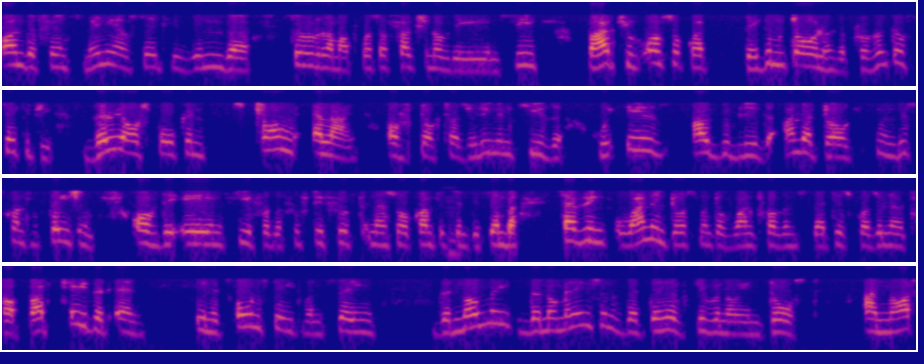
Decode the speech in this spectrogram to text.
on the fence. Many have said he's in the Cyril Ramaphosa faction of the ANC. But you've also got Bheki Mtolo, the provincial secretary, very outspoken, strong ally of Dr. Julian Mkhize, who is arguably the underdog in this contestation of the ANC for the 55th National Conference in December, having one endorsement of one province, that is KwaZulu-Natal. But KZN, in its own statement, saying the, nomi- the nominations that they have given or endorsed are not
